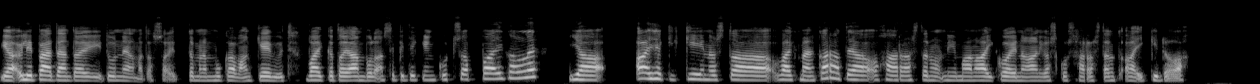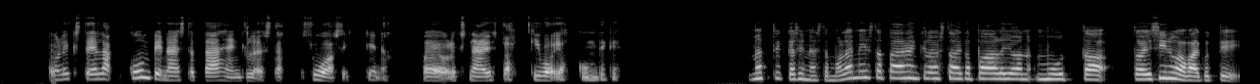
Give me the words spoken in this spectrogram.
Ja ylipäätään toi tunnelma tuossa oli tämmöinen mukavan kevyt, vaikka toi ambulanssi pitikin kutsua paikalle. Ja aihekin kiinnostaa, vaikka mä en karatea harrastanut, niin mä oon aikoinaan joskus harrastanut aikidoa. Oliko teillä kumpi näistä päähenkilöistä suosikkina? Vai oliko nämä yhtä kivoja kumpikin? Mä tykkäsin näistä molemmista päähenkilöistä aika paljon, mutta toi sinua vaikutti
